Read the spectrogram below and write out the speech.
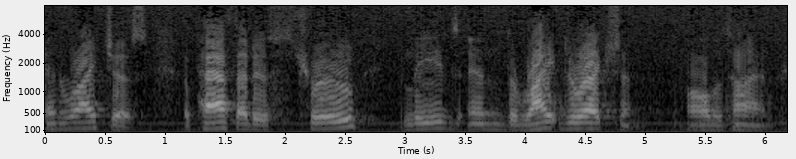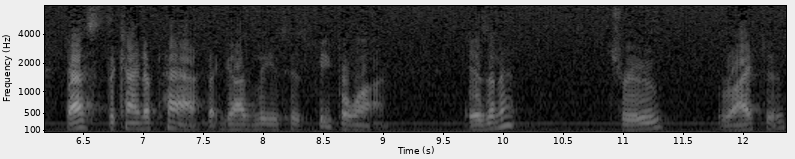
and righteous. A path that is true leads in the right direction all the time. That's the kind of path that God leads his people on, isn't it? True, righteous,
